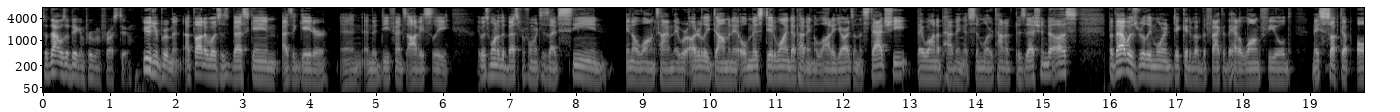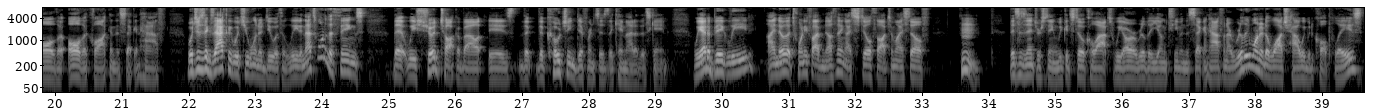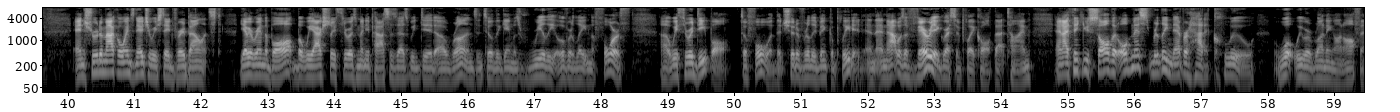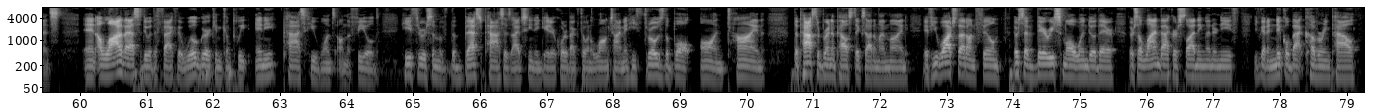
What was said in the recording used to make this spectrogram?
So that was a big improvement for us too. Huge improvement. I thought it was his best game as a Gator, and and the defense obviously it was one of the best performances I've seen in a long time. They were utterly dominant. Ole Miss did wind up having a lot of yards on the stat sheet. They wound up having a similar time of possession to us, but that was really more indicative of the fact that they had a long field and they sucked up all the all the clock in the second half, which is exactly what you want to do with a lead. And that's one of the things that we should talk about is the the coaching differences that came out of this game. We had a big lead. I know that 25 nothing, I still thought to myself, "Hmm, this is interesting. We could still collapse. We are a really young team in the second half, and I really wanted to watch how we would call plays. And true to McElwain's nature, we stayed very balanced. Yeah, we ran the ball, but we actually threw as many passes as we did uh, runs until the game was really over late in the fourth. Uh, we threw a deep ball to Fulwood that should have really been completed, and and that was a very aggressive play call at that time. And I think you saw that Ole Miss really never had a clue what we were running on offense. And a lot of that has to do with the fact that Will Grier can complete any pass he wants on the field. He threw some of the best passes I've seen a Gator quarterback throw in a long time, and he throws the ball on time. The pass to Brandon Powell sticks out in my mind. If you watch that on film, there's a very small window there. There's a linebacker sliding underneath. You've got a nickelback covering Powell.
